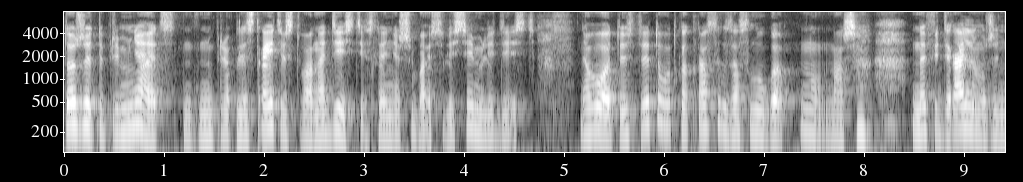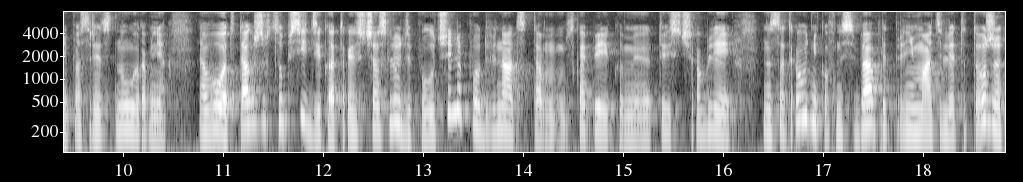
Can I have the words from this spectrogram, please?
тоже это применяется, например, для строительства на 10, если я не ошибаюсь, или 7, или 10 есть. Вот, то есть это вот как раз их заслуга, ну, наша, на федеральном уже непосредственно уровне. Вот, также в субсидии, которые сейчас люди получили по 12 там, с копейками тысяч рублей на сотрудников, на себя предпринимателей, это тоже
